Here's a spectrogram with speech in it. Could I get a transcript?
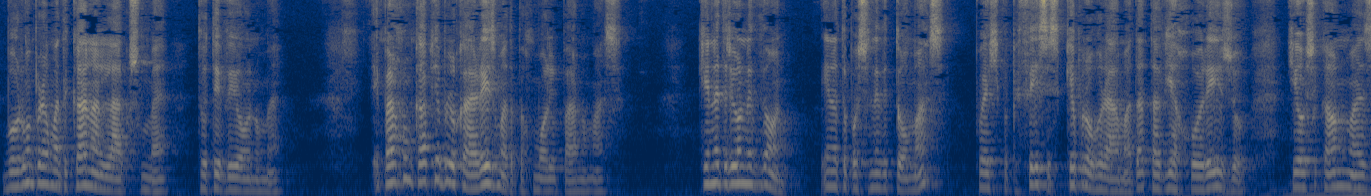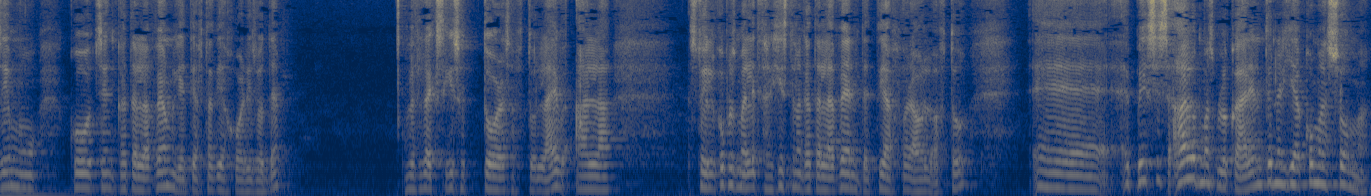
Μπορούμε πραγματικά να αλλάξουμε το τι βιώνουμε. Υπάρχουν κάποια μπλοκαρίσματα που έχουμε όλοι πάνω μας και είναι τριών ειδών. Είναι το υποσυνείδητό μας, που έχει πεπιθήσεις και προγράμματα, τα διαχωρίζω και όσοι κάνουν μαζί μου coaching καταλαβαίνουν γιατί αυτά διαχωρίζονται. Δεν θα τα εξηγήσω τώρα σε αυτό το live, αλλά στο υλικό προς μελέτη θα αρχίσετε να καταλαβαίνετε τι αφορά όλο αυτό. Ε, επίσης, άλλο που μας μπλοκάρει είναι το ενεργειακό μας σώμα.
